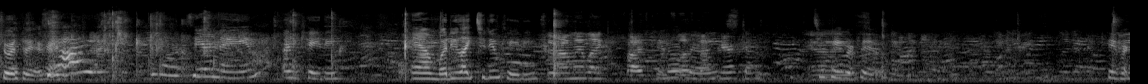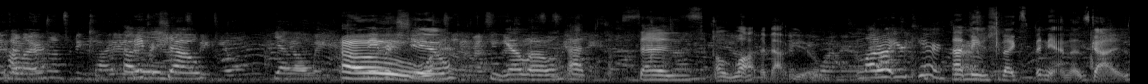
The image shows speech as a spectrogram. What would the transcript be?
Two or three, okay. Hi. Say your name. I'm Katie. And what do you like to do, Katie? There are only like five kids left out here. What's your favorite food? Favorite color? everyone wants to be quiet, Favorite show? a big deal. Yellow. Oh. Favorite shoe? Yellow. That says a lot about you. A lot about your character. That means she likes bananas, guys.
